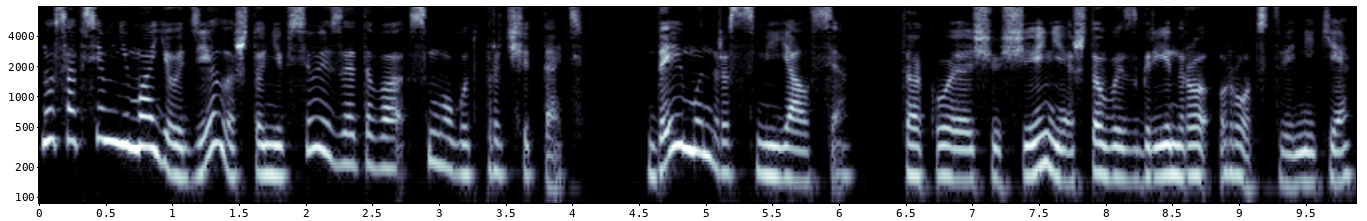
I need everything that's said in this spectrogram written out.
но совсем не мое дело, что не все из этого смогут прочитать. Деймон рассмеялся. «Такое ощущение, что вы с Гринро родственники.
